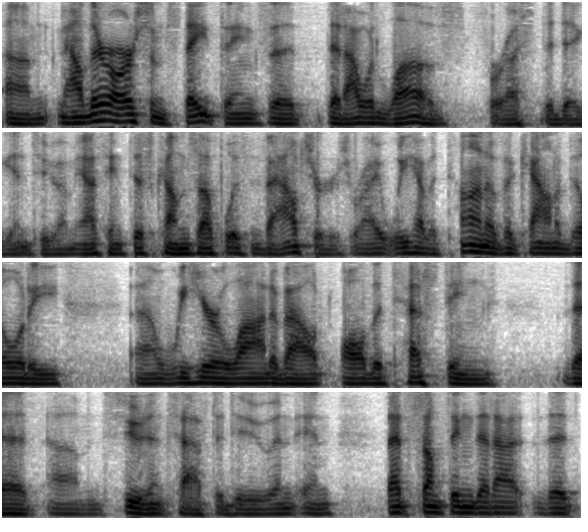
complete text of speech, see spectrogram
Um, now, there are some state things that, that I would love for us to dig into. I mean, I think this comes up with vouchers, right? We have a ton of accountability. Uh, we hear a lot about all the testing that um, students have to do, and, and that's something that I that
